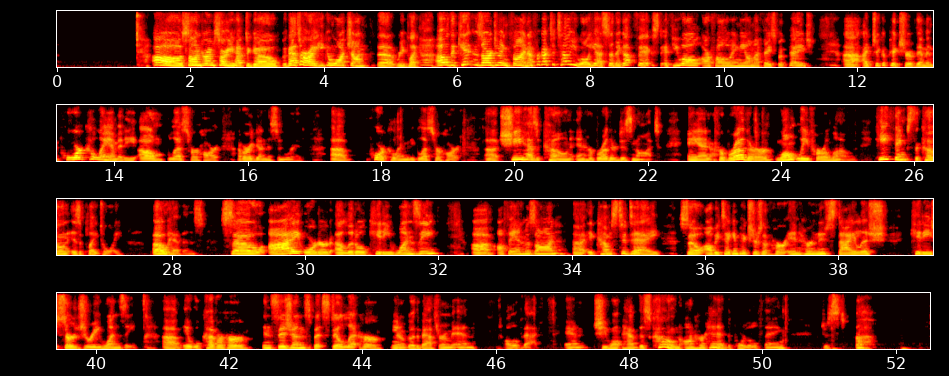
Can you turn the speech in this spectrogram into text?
Oh, Sandra, I'm sorry you have to go, but that's all right. You can watch on the replay. Oh, the kittens are doing fine. I forgot to tell you all. Yes, yeah, so they got fixed. If you all are following me on my Facebook page, uh, I took a picture of them and poor calamity. Oh, bless her heart. I've already done this in red. Uh, poor calamity, bless her heart. Uh, she has a cone and her brother does not. And her brother won't leave her alone. He thinks the cone is a play toy. Oh, heavens. So I ordered a little kitty onesie um, off Amazon. Uh, it comes today. So I'll be taking pictures of her in her new stylish kitty surgery onesie. Um, it will cover her incisions, but still let her, you know, go to the bathroom and all of that. And she won't have this cone on her head, the poor little thing. Just, uh,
